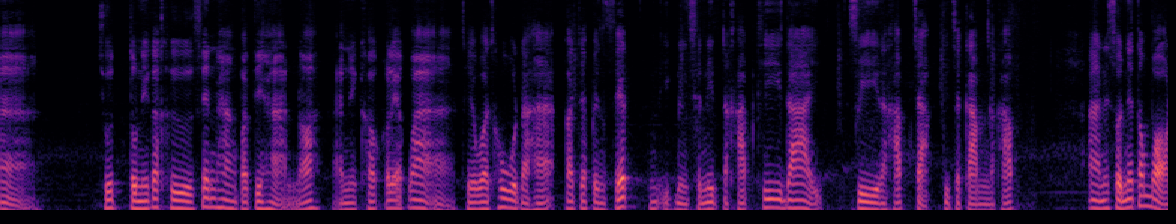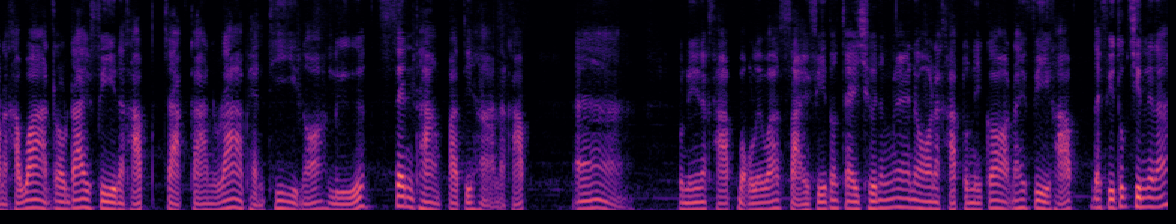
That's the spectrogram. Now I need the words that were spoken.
อ่า ชุดตรงนี้ก็คือเส้นทางปฏิหารเนาะอันนี้เขาก็เรียกว่าเทวทูตนะฮะก็จะเป็นเซตอีกหนึ่งชนิดนะครับที่ได้ฟรีนะครับจากกิจกรรมนะครับในส่วนนี้ต้องบอกนะครับว่าเราได้ฟรีนะครับจากการล่าแผนที่เนาะหรือเส้นทางปฏิหารนะครับอ่าตรงนี้นะครับบอกเลยว่าสายฟรีต้องใจชื้นแน่นอนนะครับตรงนี้ก็ได้ฟรีครับได้ฟรีทุกชิ้นเลยนะ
